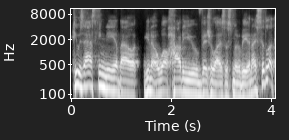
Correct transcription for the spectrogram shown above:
he was asking me about, you know, well, how do you visualize this movie? And I said, look,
